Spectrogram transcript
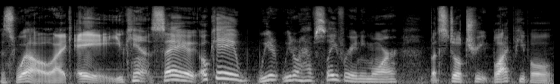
as well. Like, hey, you can't say, okay, we, we don't have slavery anymore, but still treat black people,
